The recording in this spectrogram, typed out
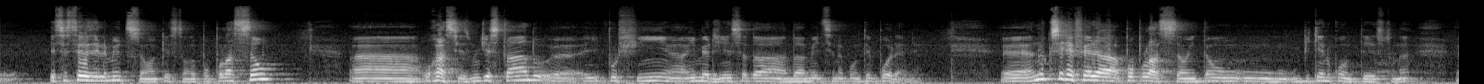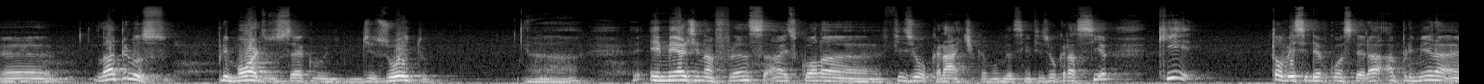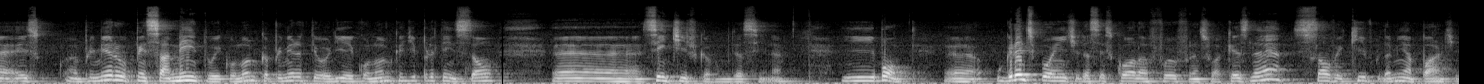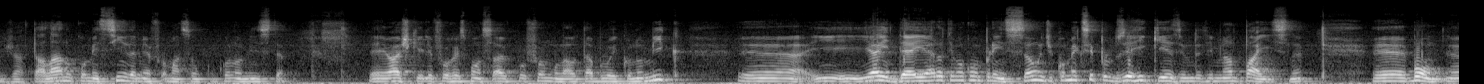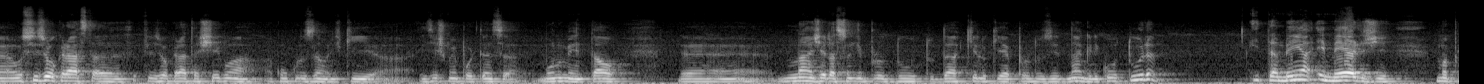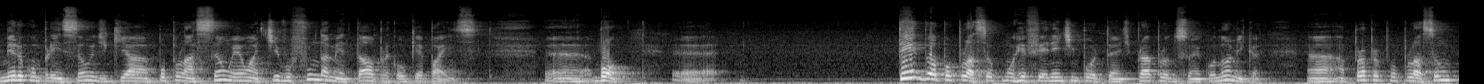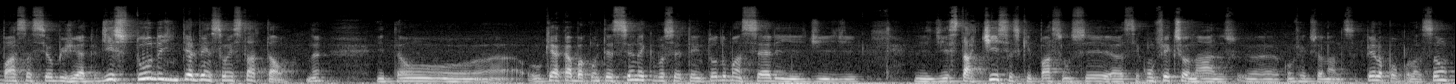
esses três elementos são a questão da população, o racismo de Estado é, e, por fim, a emergência da, da medicina contemporânea. É, no que se refere à população, então, um, um pequeno contexto. Né? É, lá pelos primórdios do século XVIII, ah, emerge na França a escola fisiocrática, vamos dizer assim, a fisiocracia, que talvez se deva considerar a primeira, é, a primeiro pensamento econômico, a primeira teoria econômica de pretensão é, científica, vamos dizer assim. Né? E, bom, é, o grande expoente dessa escola foi o François Quesnay, salvo equívoco da minha parte, já está lá no comecinho da minha formação como economista. É, eu acho que ele foi responsável por formular o tableau économique, é, e, e, a ideia era ter uma compreensão de como é que se produzia riqueza em um determinado país. Né? É, bom, é, os fisiocratas, fisiocratas chegam à, à, conclusão de que uh, existe uma importância monumental é, na geração de produto daquilo que é produzido na agricultura e também emerge uma primeira compreensão de que a população é um ativo fundamental para qualquer país. É, bom, é, Tendo a população como referente importante para a produção econômica, a própria população passa a ser objeto de estudo e de intervenção estatal. Né? Então, o que acaba acontecendo é que você tem toda uma série de, de, de estatísticas que passam a ser, a ser confeccionadas, uh, confeccionadas pela população,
